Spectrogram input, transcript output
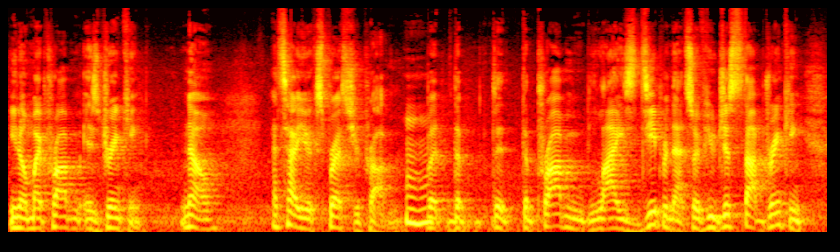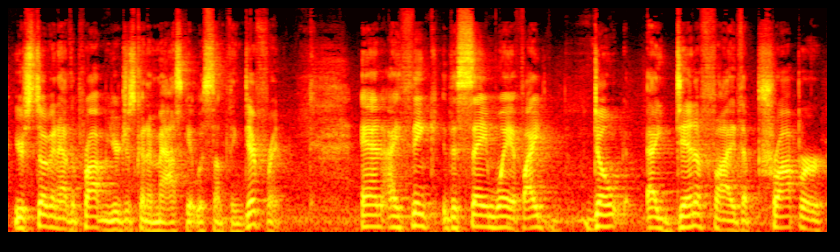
you know, my problem is drinking. No. That's how you express your problem. Mm-hmm. But the, the the problem lies deeper than that. So if you just stop drinking, you're still going to have the problem. You're just going to mask it with something different. And I think the same way, if I don't identify the proper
